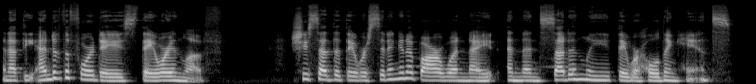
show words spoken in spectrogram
And at the end of the four days, they were in love. She said that they were sitting in a bar one night and then suddenly they were holding hands.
